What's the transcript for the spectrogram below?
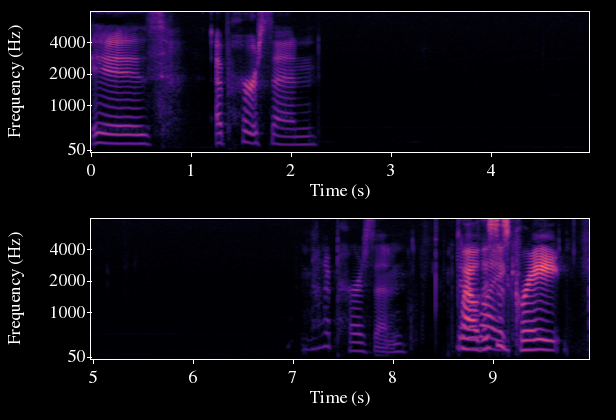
is a person not a person. They're wow, this is great.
